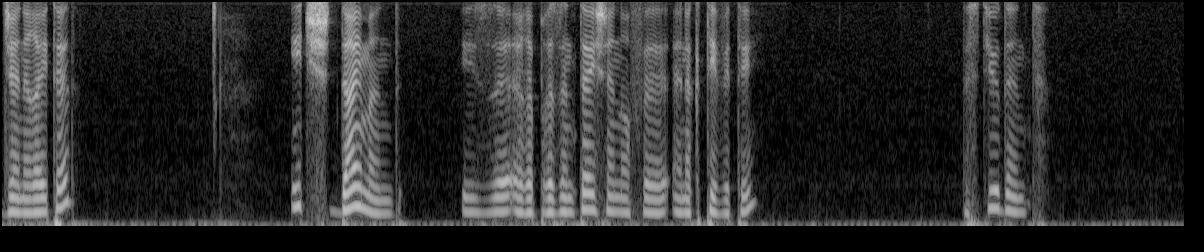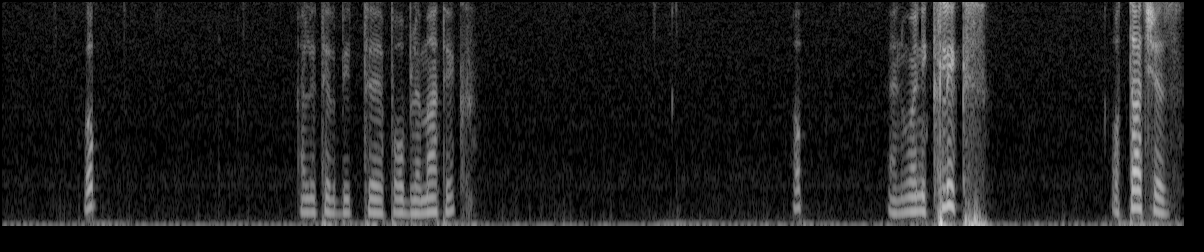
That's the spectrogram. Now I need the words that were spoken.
generated each diamond is a representation of an activity. The student whoop, a little bit uh, problematic. Whoop, and when he clicks or touches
